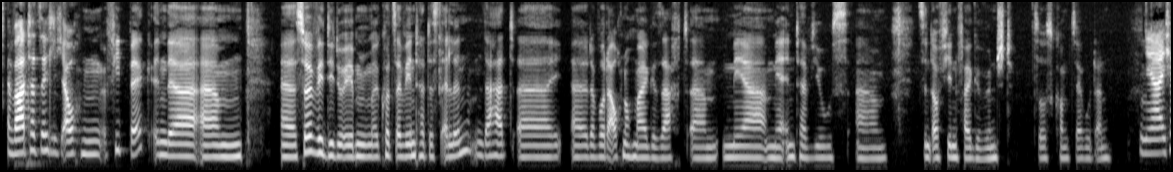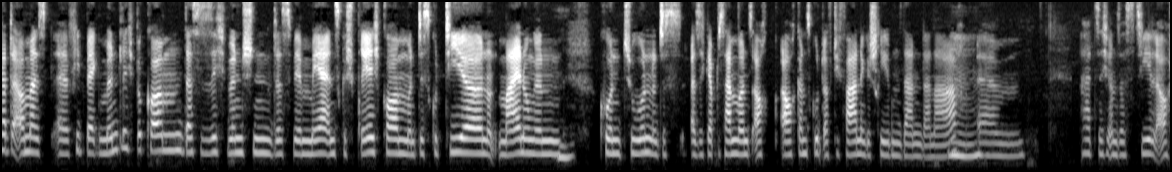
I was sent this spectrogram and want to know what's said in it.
war tatsächlich auch ein Feedback in der ähm, äh, Survey, die du eben kurz erwähnt hattest, Ellen. Da hat, äh, äh, da wurde auch nochmal gesagt, ähm, mehr, mehr Interviews ähm, sind auf jeden Fall gewünscht. So, es kommt sehr gut an. Ja, ich hatte auch mal das äh, Feedback mündlich bekommen, dass sie sich wünschen, dass wir mehr ins Gespräch kommen und diskutieren und Meinungen mhm. kundtun. Und das, also ich glaube, das haben wir uns auch, auch ganz gut auf die Fahne geschrieben dann danach. Mhm. Ähm, hat sich unser Stil auch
